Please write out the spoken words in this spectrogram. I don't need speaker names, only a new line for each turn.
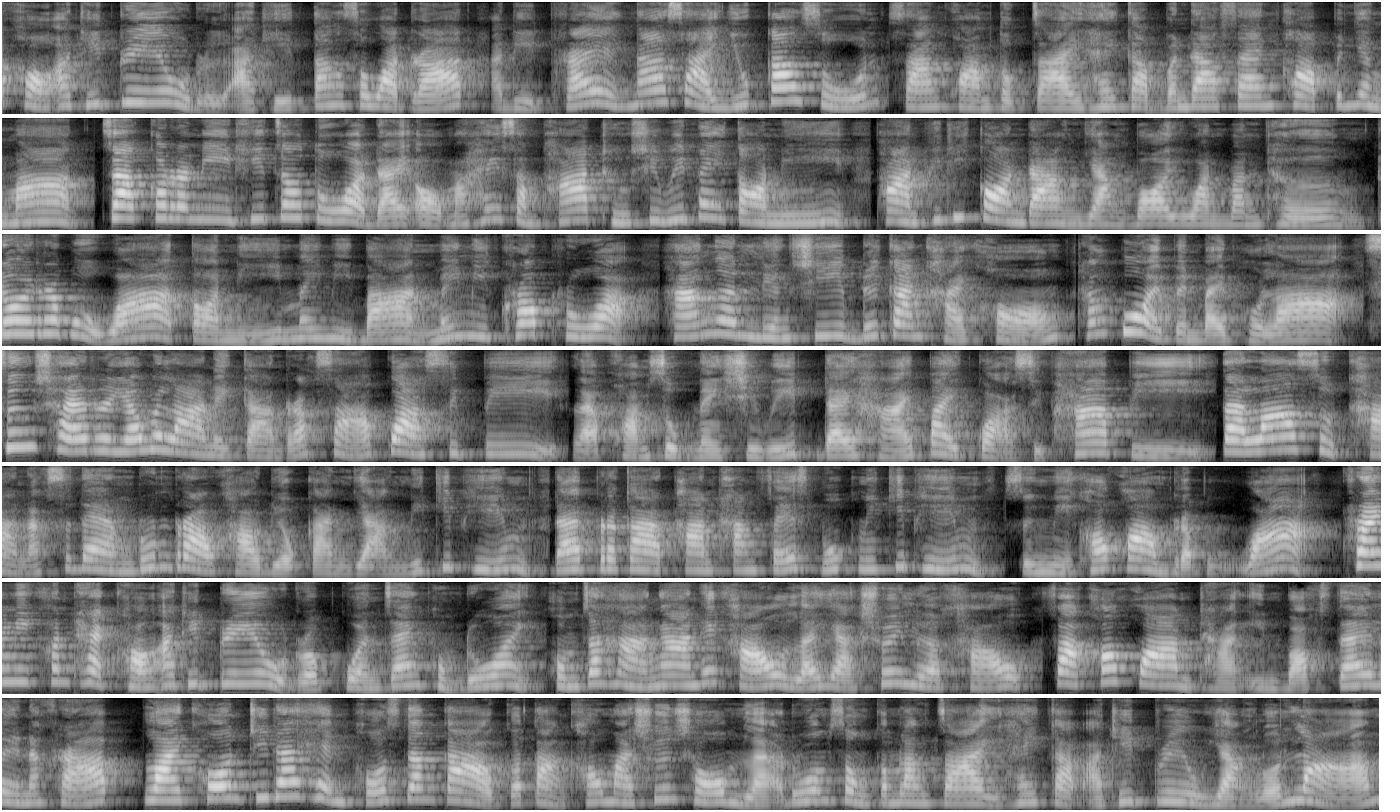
าวของอาทิตย์ริว หรืออาทิตย์ตั้งสวัสดิ์รัฐอดีตพระเอกหน้าสายยุค 90 สร้างความตกใจให้กับบรรดาแฟนคลับเป็นอย่างมาก จากกรณีที่เจ้าตัวได้ออกมาให้สัมภาษณ์ถึงชีวิตในตอนนี้ ผ่านพิธีกรดังอย่างบอยวันบันเทิง โดยระบุว่าตอนนี้ไม่มีบ้านไม่มีครอบครัว หาเงินเลี้ยงชีพด้วยการขายของทั้งป่วยเป็นไบโพล่าซึ่งใช้ระยะเวลาในการรักษากว่า 10 ปี และความสุขในชีวิตได้หายไปกว่า 15 ปี แต่ล่าสุดค่ะนักแสดงรุ่นราวคราวเดียวกันอย่างนิกกี้พิมพ์ ได้ประกาศผ่านทาง Facebook นิกกี้พิมพ์ ซึ่งมีข้อความระบุว่า ใครมีคอนแทคของอาทิตย์ริวรบกวนแจ้งผมด้วย ผมจะหางานให้เขาและอยากช่วยเหลือเขา ฝากข้อความทางอินบ็อกซ์ได้เลยนะครับ หลายคนที่ได้เห็นโพสต์ดังกล่าวก็ต่างเข้ามาชื่นชม และร่วมส่งกำลังใจให้กับอาทิตย์ริวอย่างล้นหลาม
